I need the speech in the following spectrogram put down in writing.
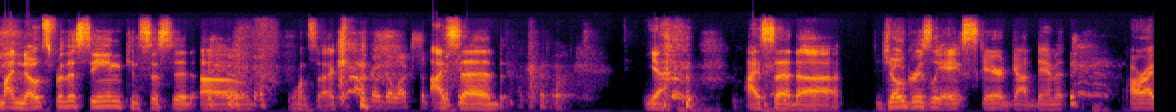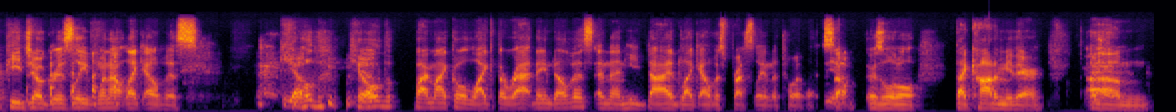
my notes for this scene consisted of one sec. Taco Deluxe. I said, yeah, I said, uh, Joe Grizzly ain't scared. God damn it. R.I.P. Joe Grizzly went out like Elvis. Yep. Killed, killed by Michael like the rat named Elvis, and then he died like Elvis Presley in the toilet. So Yep. there's a little dichotomy there. Um,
